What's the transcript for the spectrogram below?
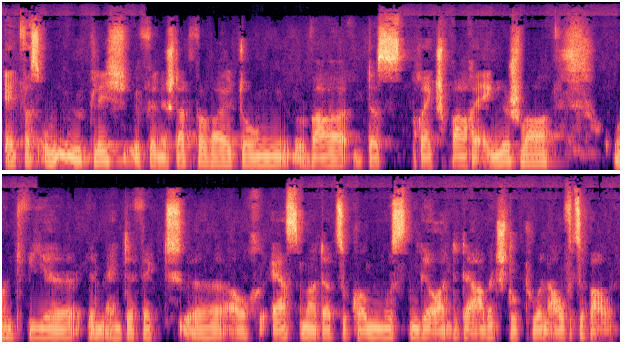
Etwas unüblich für eine Stadtverwaltung war, dass Projektsprache Englisch war und wir im Endeffekt äh, auch erstmal dazu kommen mussten, geordnete Arbeitsstrukturen aufzubauen.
